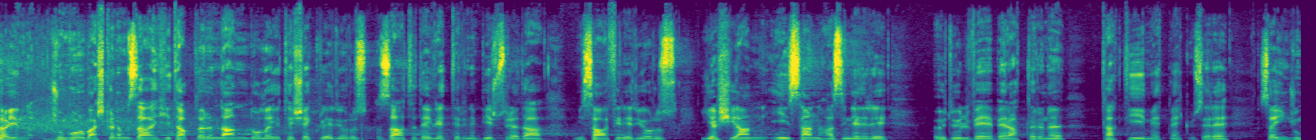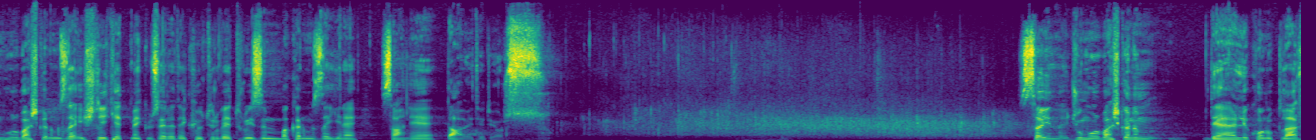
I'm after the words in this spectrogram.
Sayın Cumhurbaşkanımıza hitaplarından dolayı teşekkür ediyoruz. Zatı devletlerini bir süre daha misafir ediyoruz. Yaşayan insan hazineleri ödül ve beratlarını takdim etmek üzere. Sayın Cumhurbaşkanımıza eşlik etmek üzere de Kültür ve Turizm Bakanımızı yine sahneye davet ediyoruz. Sayın Cumhurbaşkanım, değerli konuklar,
